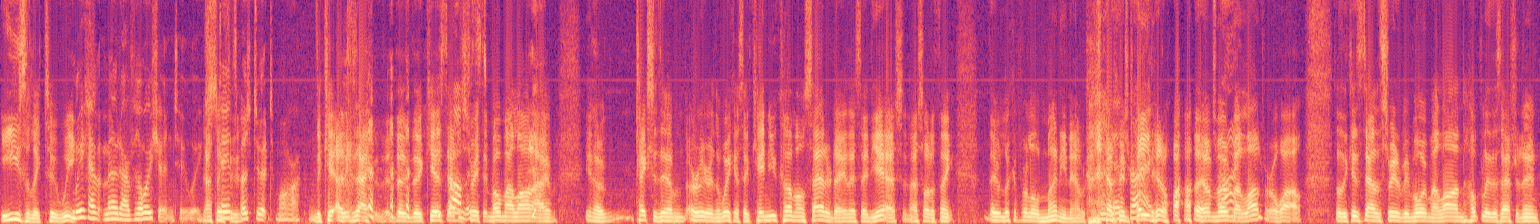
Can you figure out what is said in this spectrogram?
easily two weeks. We haven't mowed our zoysia in two weeks. I Stan's the- supposed to do it tomorrow. The kid, uh, exactly. the, the, the kids down the street that mow my lawn, I, you know, texted them earlier in the week. I said, "Can you come on Saturday?" They said yes, and I sort of think they're looking for a little money now because they haven't been paid in a while. They haven't mowed my lawn for a while. So the kids down the street will be mowing my lawn hopefully this afternoon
